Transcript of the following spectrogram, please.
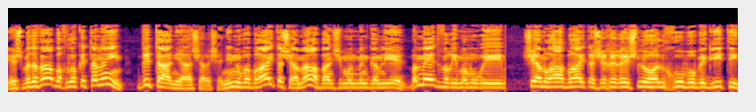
יש בדבר מחלוקת תנאים. דתניא, שהרי שנינו בברייתא שאמר רבן שמעון בן גמליאל, במה דברים אמורים? שאמרה הברייתא שחירש לא הלכו בו בגיטין,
